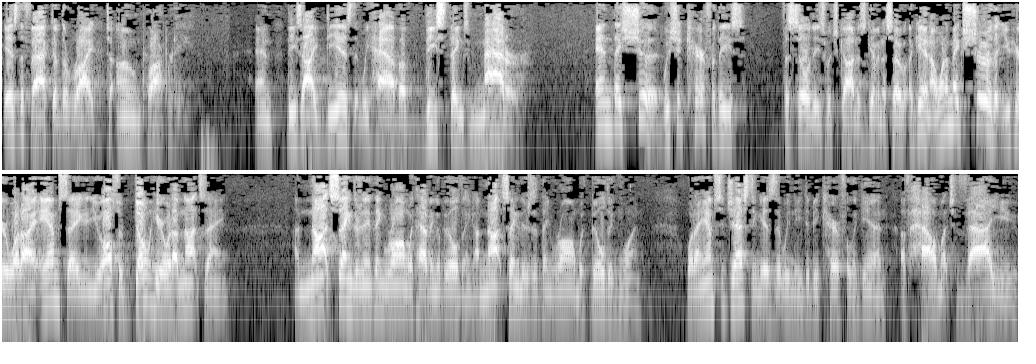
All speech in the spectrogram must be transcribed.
is the fact of the right to own property. And these ideas that we have of these things matter. And they should. We should care for these facilities which God has given us. So again, I want to make sure that you hear what I am saying and you also don't hear what I'm not saying. I'm not saying there's anything wrong with having a building. I'm not saying there's anything wrong with building one. What I am suggesting is that we need to be careful again of how much value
